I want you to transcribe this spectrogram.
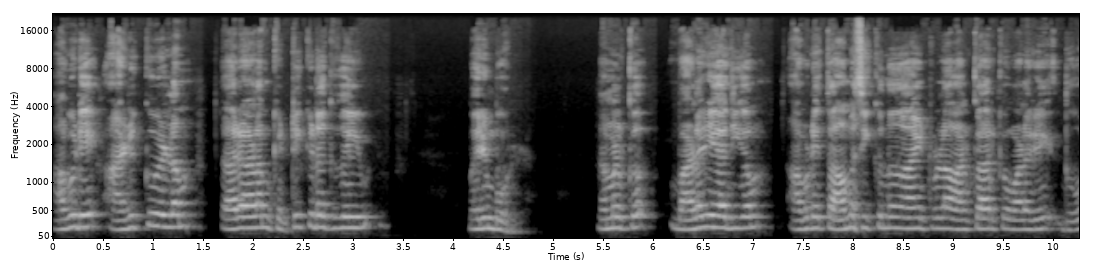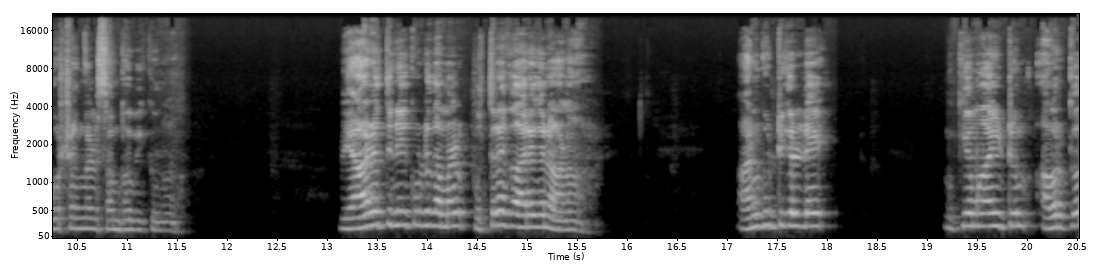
അവിടെ അഴുക്ക് വെള്ളം ധാരാളം കെട്ടിക്കിടക്കുകയും വരുമ്പോൾ നമ്മൾക്ക് വളരെയധികം അവിടെ താമസിക്കുന്നതായിട്ടുള്ള ആൾക്കാർക്ക് വളരെ ദോഷങ്ങൾ സംഭവിക്കുന്നു. വ്യാഴത്തിനെ കൊണ്ട് നമ്മൾ പുത്രകാരകനാണ്. ആൺകുട്ടികളുടെ മുഖ്യമായിട്ടും അവർക്ക്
